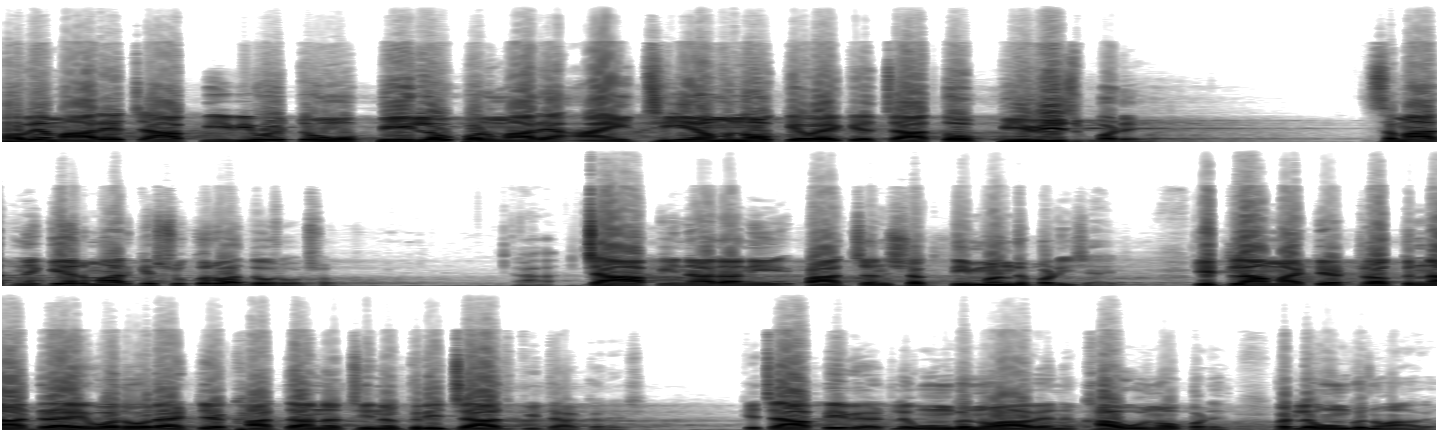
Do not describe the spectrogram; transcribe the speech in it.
હવે મારે ચા પીવી હોય તો હું પી લઉં, પણ મારે અહીંથી એમ ન કહેવાય કે ચા તો પીવી જ પડે. સમાજને ગેરમાર્ગે શું કરવા દોરો છો? ચા પીનારાની પાચન શક્તિ મંદ પડી જાય. એટલા માટે ટ્રકના ડ્રાઈવરો રાતે ખાતા નથી, નકરી ચા જ પીધા કરે છે. કે ચા પીવે એટલે ઊંઘ ન આવે ને ખાવું ન પડે, એટલે ઊંઘ ન આવે.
